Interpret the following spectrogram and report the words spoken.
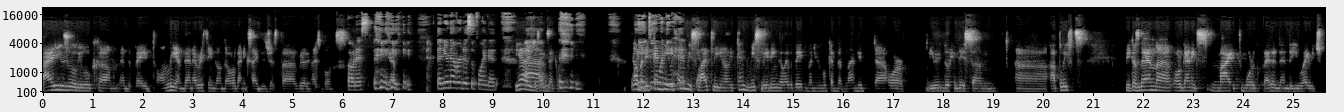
I usually look um, at the paid only, and then everything on the organic side is just a really nice bonus. Bonus. Yeah. then you're never disappointed. Yeah, um, exactly. no, but it can be it hit? can be slightly, yeah. you know, it can be misleading a little bit when you look at the blended uh, or you doing these um, uh, uplifts because then uh, organics might work better than the UA, which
